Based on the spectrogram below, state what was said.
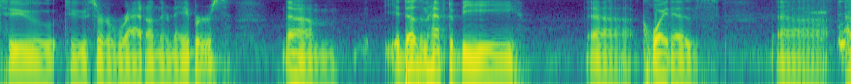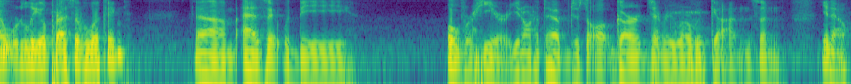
to to sort of rat on their neighbors, um, it doesn't have to be uh, quite as uh, outwardly oppressive looking um, as it would be over here. You don't have to have just all guards everywhere with guns, and you know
